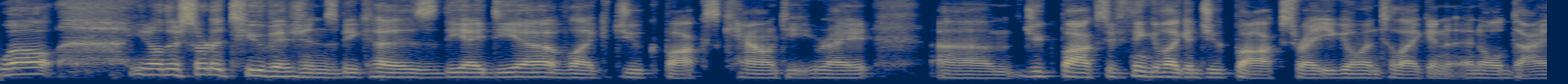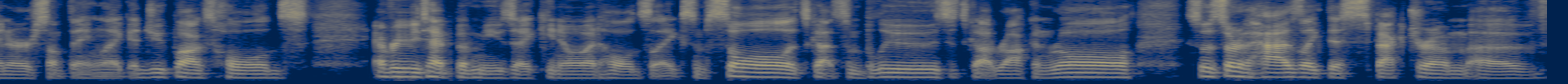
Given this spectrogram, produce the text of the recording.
Well, you know, there's sort of two visions because the idea of like jukebox county, right? Um, jukebox, if you think of like a jukebox, right, you go into like an, an old diner or something, like a jukebox holds every type of music. You know, it holds like some soul, it's got some blues, it's got rock and roll. So it sort of has like this spectrum of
